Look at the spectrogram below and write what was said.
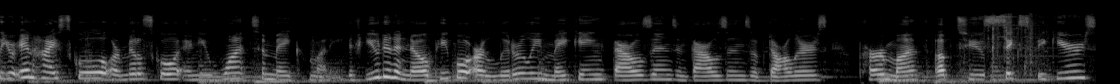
So you're in high school or middle school and you want to make money. If you didn't know, people are literally making thousands and thousands of dollars per month up to six figures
